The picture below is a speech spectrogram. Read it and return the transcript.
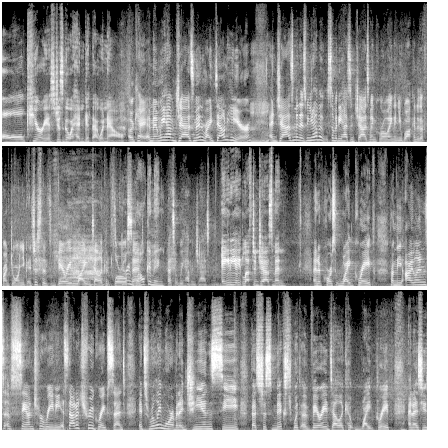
all curious, just go ahead and get that one now. Okay, and then we have jasmine right down here. Mm -hmm. And jasmine is when you have a, somebody has a jasmine growing and you walk into the front door and you it's just this very yeah. light, delicate floral very scent. welcoming. That's what we have in jasmine. 88 left in jasmine and of course white grape from the islands of Santorini. It's not a true grape scent. It's really more of an Aegean Sea that's just mixed with a very delicate white grape. And as you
